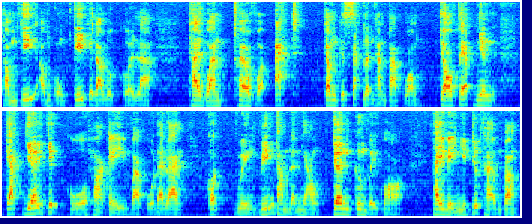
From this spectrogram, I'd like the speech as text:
thậm chí ông còn ký cái đạo luật gọi là Taiwan 12 Act trong cái sắc lệnh hành pháp của ông cho phép nhân các giới chức của Hoa Kỳ và của Đài Loan có quyền viếng thăm lẫn nhau trên cương vị của họ. Thay vì như trước thời ông Trump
